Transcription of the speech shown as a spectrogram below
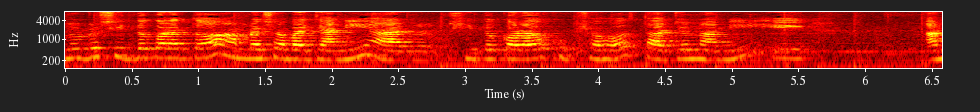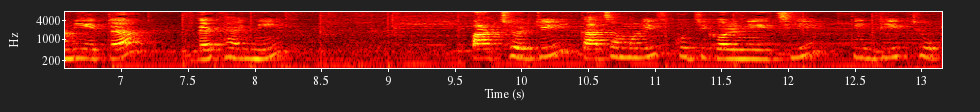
নুডলস সিদ্ধ করা তো আমরা সবাই জানি, আর সিদ্ধ করাও খুব সহজ। তার জন্য আমি এই, আমি এটা দেখাইনি। পাঁচ, ছয়টি কাঁচামরিচ কুচি করে নিয়েছি, তিনটি ছোট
